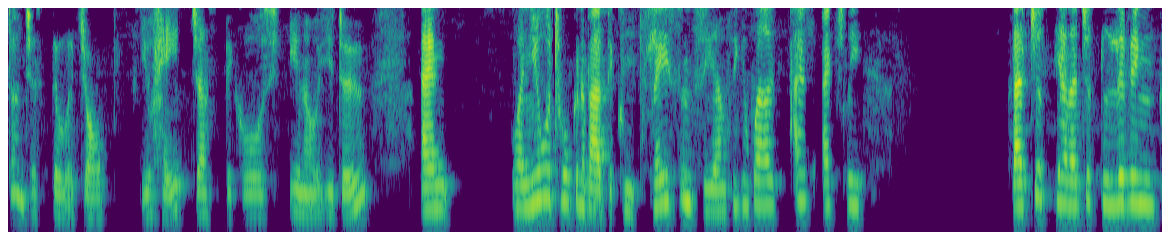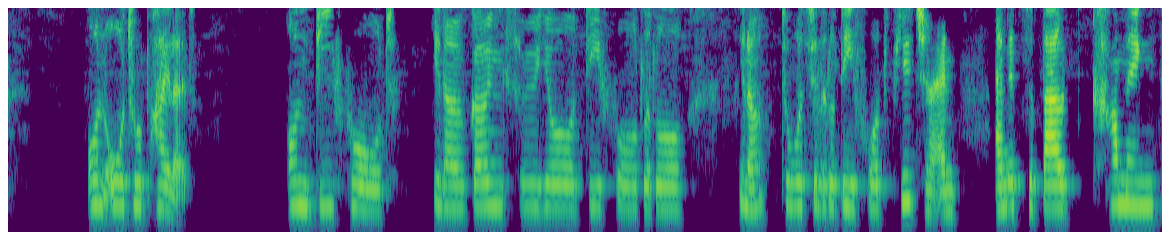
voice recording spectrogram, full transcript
don't just do a job you hate just because, you know, you do. And when you were talking about the complacency, I'm thinking, well, it's actually that just yeah that just living on autopilot on default you know going through your default little you know towards your little default future and and it's about coming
